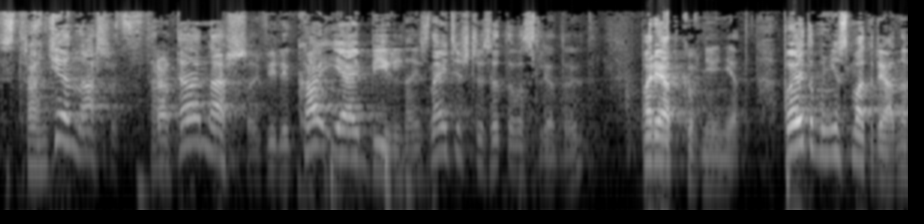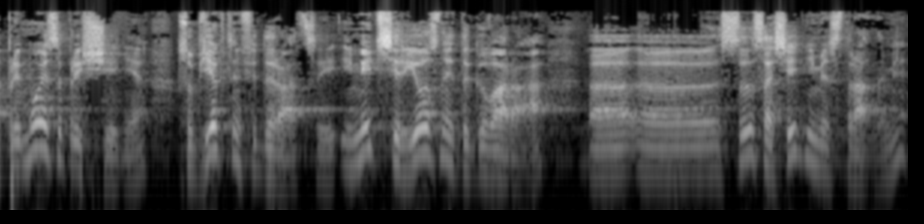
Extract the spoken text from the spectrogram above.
Стране наша, страна наша велика и обильна. И знаете, что из этого следует? Порядка в ней нет. Поэтому, несмотря на прямое запрещение субъектам федерации иметь серьезные договора э, э, с соседними странами,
